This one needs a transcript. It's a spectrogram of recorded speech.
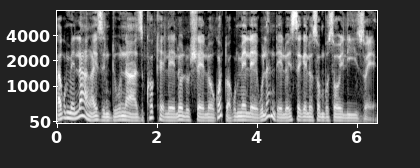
akumelanga izinduna zikhokhele lolu hlelo kodwa kumele kulandelwe isekelo sombuso welizwe.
